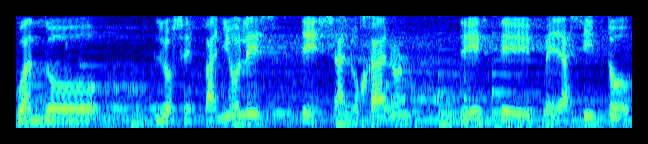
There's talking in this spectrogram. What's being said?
cuando los españoles desalojaron de este pedacito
